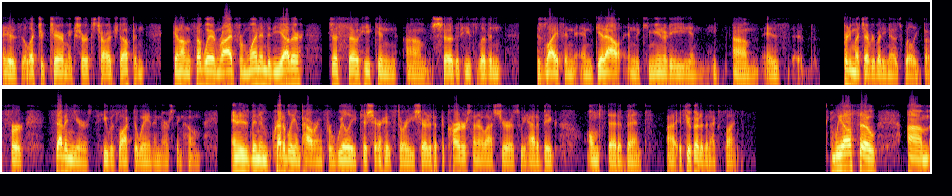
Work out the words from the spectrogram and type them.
his electric chair, make sure it's charged up, and get on the subway and ride from one end to the other just so he can um, show that he's living his life and, and get out in the community. And he um, is pretty much everybody knows Willie, but for seven years he was locked away in a nursing home. And it has been incredibly empowering for Willie to share his story. He shared it at the Carter Center last year as we had a big Olmstead event. Uh, if you'll go to the next slide. We also, um,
